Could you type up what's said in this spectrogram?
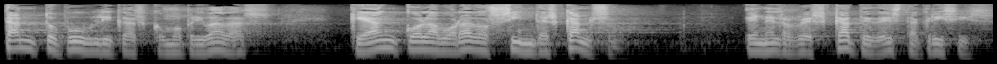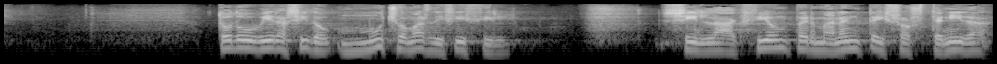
tanto públicas como privadas, que han colaborado sin descanso en el rescate de esta crisis, todo hubiera sido mucho más difícil sin la acción permanente y sostenida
